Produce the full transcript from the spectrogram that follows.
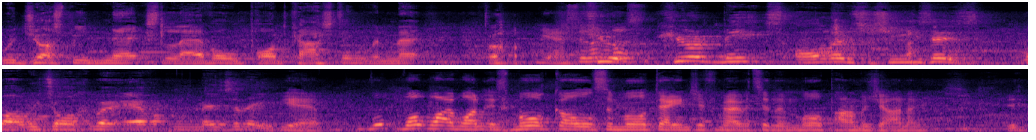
would just be next level podcasting, wouldn't it? Yeah, so Cured, cured meats, olives, cheeses, while we talk about Everton misery. yeah. What, what what I want is more goals and more danger from Everton and more Parmigiano.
